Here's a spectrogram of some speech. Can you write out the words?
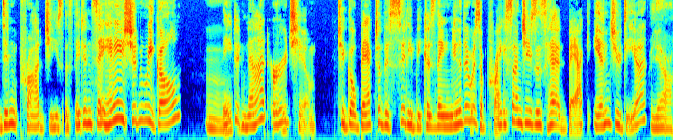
didn't prod Jesus. They didn't say, Hey, shouldn't we go? Mm. They did not urge him to go back to the city because they knew there was a price on Jesus' head back in Judea. Yeah.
